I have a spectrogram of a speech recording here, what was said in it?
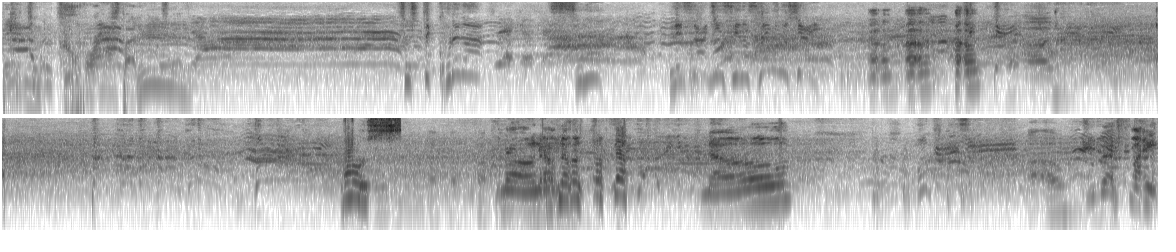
beaten the crap out of each other. そしてこれがその レスラー人生の最後の試合 Uh oh. Uh oh. Uh oh. Uh-oh. Oh, sh- What the fuck? no, no, no, no, no. No. おかましい Uh-oh. You better fight.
